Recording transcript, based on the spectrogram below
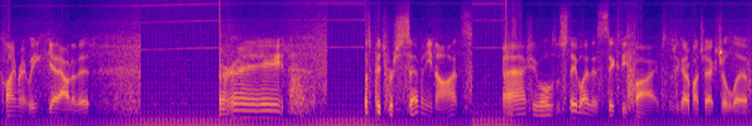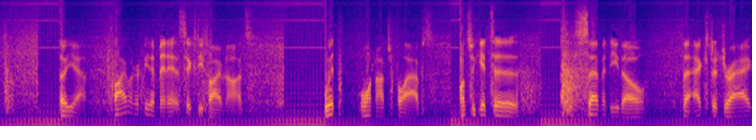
climb rate we can get out of it. Alright. Let's pitch for 70 knots. Actually, we'll stabilize at 65 since we got a bunch of extra lift. So yeah, 500 feet a minute at 65 knots with one notch flaps. Once we get to 70 though, the extra drag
